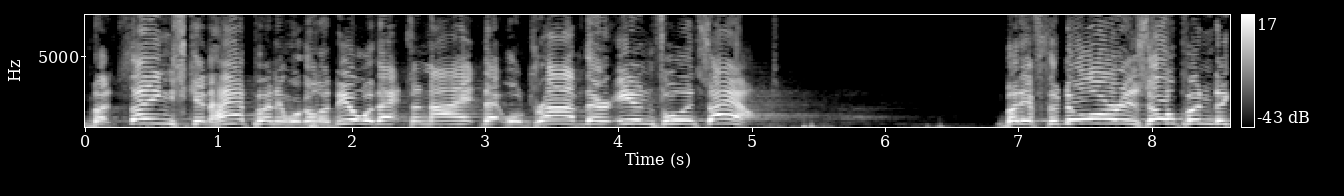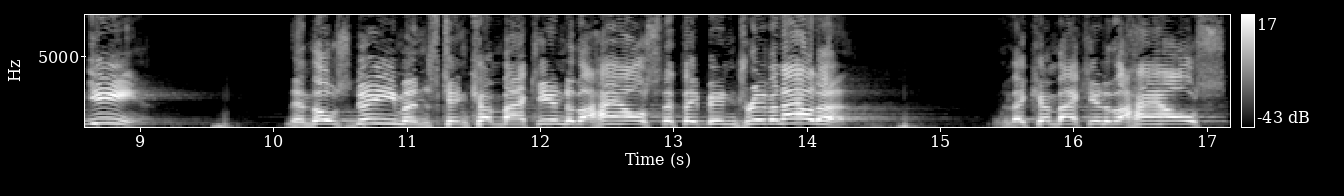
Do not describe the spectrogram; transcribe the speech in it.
But things can happen, and we're going to deal with that tonight, that will drive their influence out. But if the door is opened again, then those demons can come back into the house that they've been driven out of. When they come back into the house,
